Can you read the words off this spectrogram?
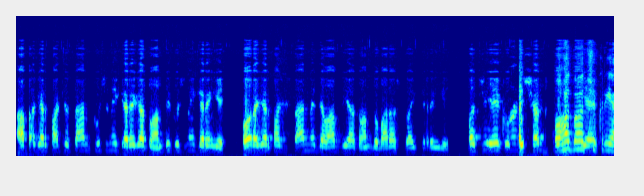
اب اگر پاکستان کچھ نہیں کرے گا تو ہم بھی کچھ نہیں کریں گے۔ اور اگر پاکستان نے جواب دیا تو ہم دوبارہ اسٹرائک کریں گے۔ بس یہ ایک انہوں نے شرط بہت بہت شکریہ۔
